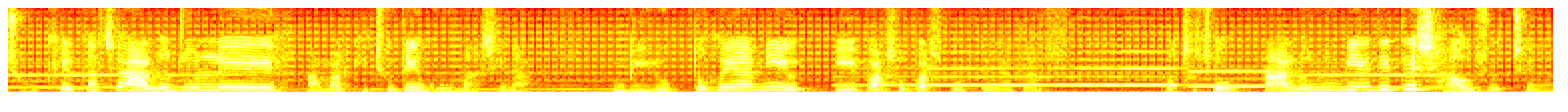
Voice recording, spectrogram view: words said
চোখের কাছে আলো জ্বললে আমার কিছুতেই ঘুম আসে না। বিরক্ত হয়ে আমি এপাশ ওপাশ করতে লাগলাম। অথচ আলো নিভিয়ে দিতে সাহস হচ্ছে না।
